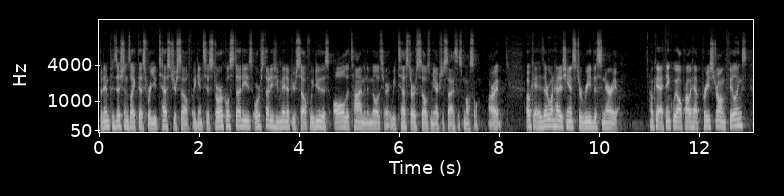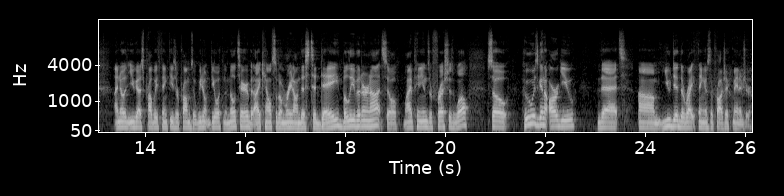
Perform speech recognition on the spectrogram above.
but in positions like this where you test yourself against historical studies or studies you made up yourself. We do this all the time in the military. We test ourselves when we exercise this muscle. All right? Okay, has everyone had a chance to read the scenario? Okay, I think we all probably have pretty strong feelings. I know that you guys probably think these are problems that we don't deal with in the military, but I counseled a Marine on this today, believe it or not. So my opinions are fresh as well. So who is going to argue that um, you did the right thing as the project manager?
